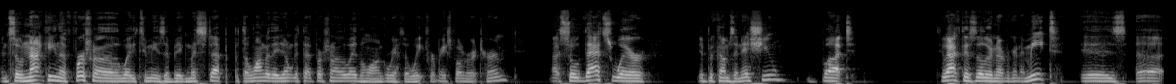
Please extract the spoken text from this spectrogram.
And so not getting the first one out of the way to me is a big misstep. But the longer they don't get that first one out of the way, the longer we have to wait for baseball to return. Uh, so that's where it becomes an issue. But to act as though they're never going to meet is uh,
